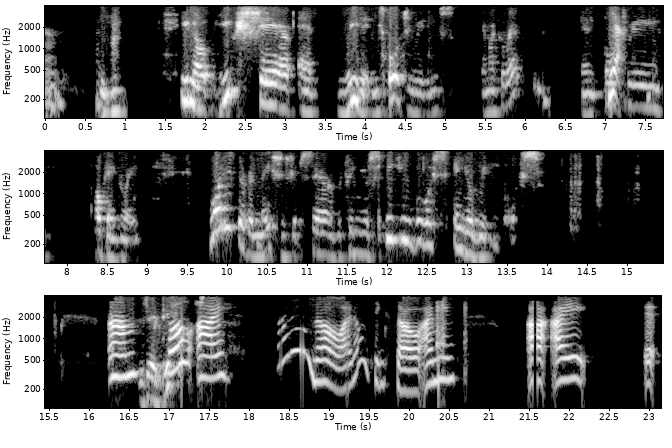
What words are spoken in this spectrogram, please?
Um, mm-hmm. You know, you share at readings, poetry readings. Am I correct? And poetry. Yeah. Okay, great. What is the relationship, Sara, between your speaking voice and your reading voice? Um, well, I I don't know. I don't think so. I mean, I, I it,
